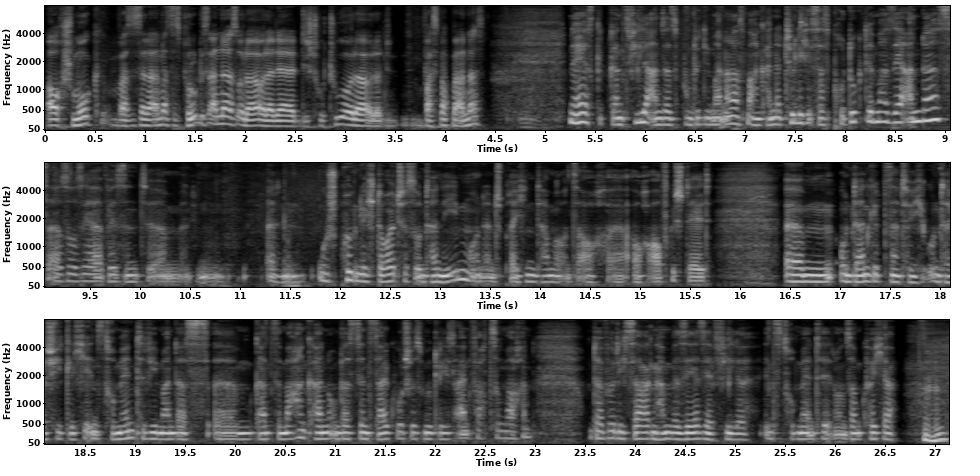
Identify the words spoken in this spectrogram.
auch Schmuck. Was ist denn anders? Das Produkt ist anders oder, oder der, die Struktur oder, oder die, was macht man anders? Naja, es gibt ganz viele Ansatzpunkte, die man anders machen kann. Natürlich ist das Produkt immer sehr anders. Also sehr, wir sind ähm, ein ursprünglich deutsches Unternehmen und entsprechend haben wir uns auch, äh, auch aufgestellt. Ähm, und dann gibt es natürlich unterschiedliche Instrumente, wie man das ähm, Ganze machen kann, um das den Style-Coaches möglichst einfach zu machen. Und da würde ich sagen, haben wir sehr, sehr viele Instrumente in unserem Köcher, mhm.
